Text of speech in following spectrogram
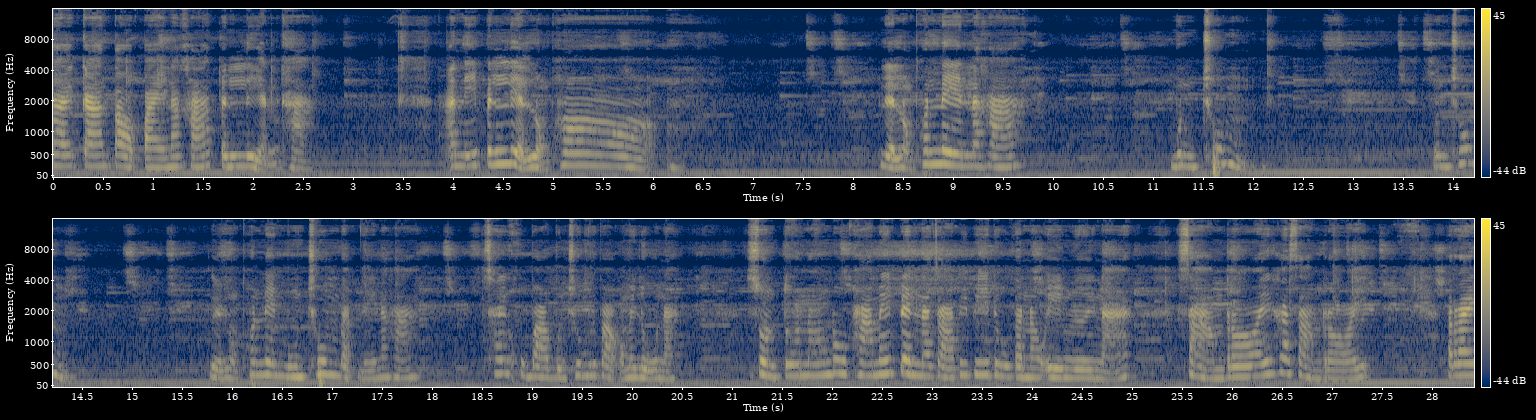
รายการต่อไปนะคะเป็นเหรียญค่ะ อันนี้เป็นเหรียญหลวงพ่อ เหรียญหลวงพ่อเนนนะคะ บุญชุ่ม บุญชุ่ม เหรียญหลวงพ่อเนนบุญชุ่มแบบนี้นะคะ ใช่ครูบาบุญชุ่มหรือเปล่าก็ไม่รู้นะ ส่วนตัวน้องดูพระไม่เป็นนะจ๊ะพี่ๆดูกันเอาเองเลยนะสามร้อยค่ะสามร้อย ราย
